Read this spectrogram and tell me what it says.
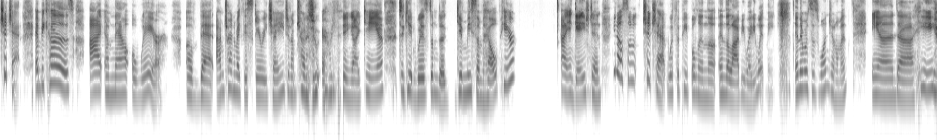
chit chat. And because I am now aware of that, I'm trying to make this scary change and I'm trying to do everything I can to get wisdom to give me some help here. I engaged in, you know, some chit chat with the people in the in the lobby waiting with me. And there was this one gentleman, and uh, he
